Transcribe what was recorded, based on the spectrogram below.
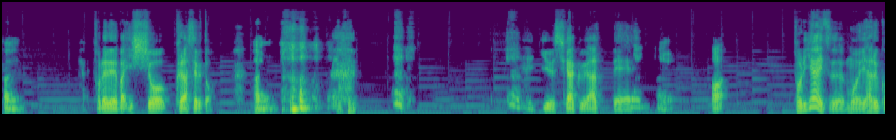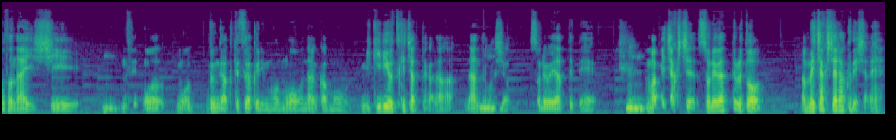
はい。はい取れれば一生暮らせるとはい。いう資格があって、はい。あ、とりあえずもうやることないし、うん。もう、もう文学哲学にももうなんかもう見切りをつけちゃったから、なんとかしよう。それをやってて、うん。まあめちゃくちゃ、それをやってると、あめちゃくちゃ楽でしたね。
